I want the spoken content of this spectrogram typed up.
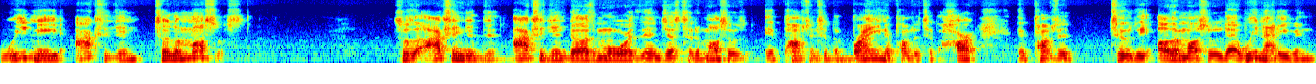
We need oxygen to the muscles. So the oxygen oxygen does more than just to the muscles. It pumps into the brain, it pumps into the heart, it pumps it to the other muscles that we're not even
